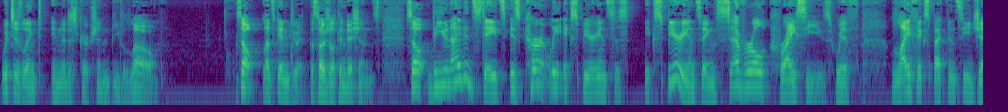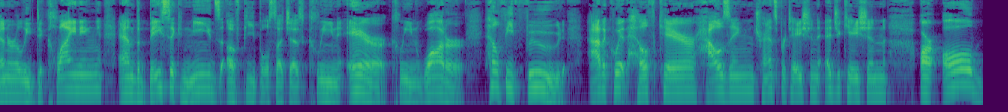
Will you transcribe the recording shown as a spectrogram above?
which is linked in the description below. So let's get into it. The social conditions. So the United States is currently experiences, experiencing several crises with life expectancy generally declining, and the basic needs of people, such as clean air, clean water, healthy food, adequate health care, housing, transportation, education, are all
